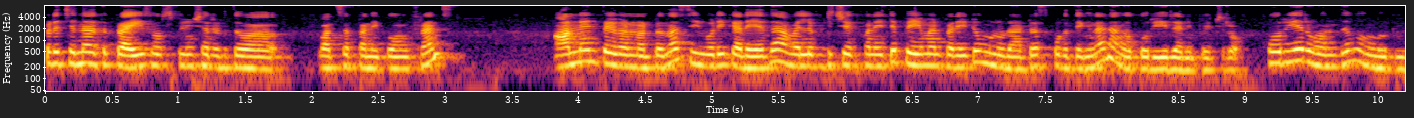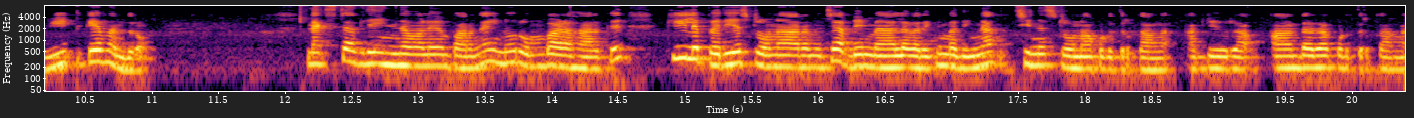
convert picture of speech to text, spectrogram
பிடிச்சிருந்தா அது ப்ரைஸ் ஒரு ஸ்க்ரீன்ஷாட் எடுத்து வாட்ஸ்அப் பண்ணிக்கோங்க ஃப்ரெண்ட்ஸ் ஆன்லைன் பேமெண்ட் மட்டும்தான் சிஓடி கிடையாது. அவைலபிலிட்டி செக் பண்ணிவிட்டு பேமெண்ட் பண்ணிவிட்டு உங்களோட அட்ரஸ் கொடுத்தீங்கன்னா நாங்கள் கொரியர் அனுப்பி வச்சுருவோம். கொரியர் வந்து உங்களுக்கு வீட்டுக்கே வந்துடும் நெக்ஸ்ட் அதுலேயும் இந்த வளையம் பாருங்கள் இன்னும் ரொம்ப அழகாக இருக்குது கீழே பெரிய ஸ்டோனாக ஆரம்பித்து அப்படியே மேலே வரைக்கும் பார்த்திங்கன்னா சின்ன ஸ்டோனாக கொடுத்துருக்காங்க. அப்படி ஒரு ஆர்டராக கொடுத்துருக்காங்க.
